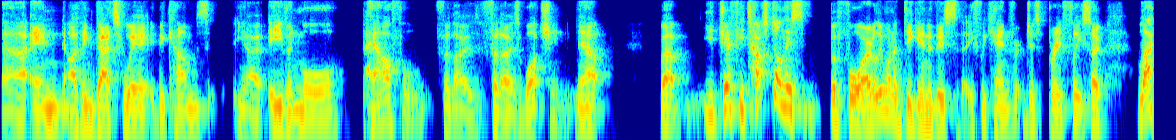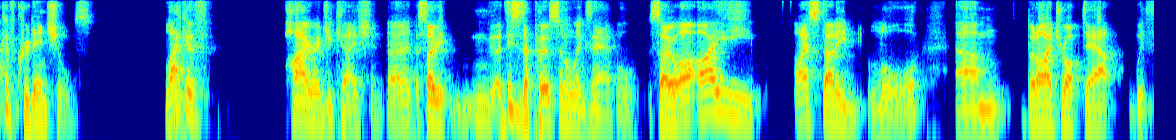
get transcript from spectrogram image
Uh, and I think that's where it becomes, you know, even more powerful for those for those watching. Now, well, you, Jeff, you touched on this before. I really want to dig into this if we can, just briefly. So, lack of credentials, lack mm. of higher education. Uh, so, mm, this is a personal example. So, I I studied law, um, but I dropped out with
